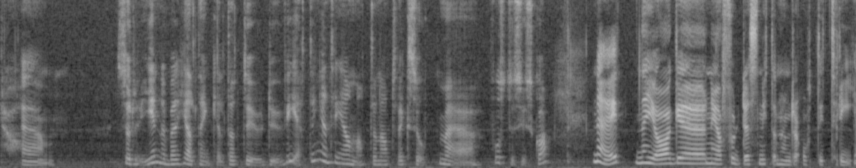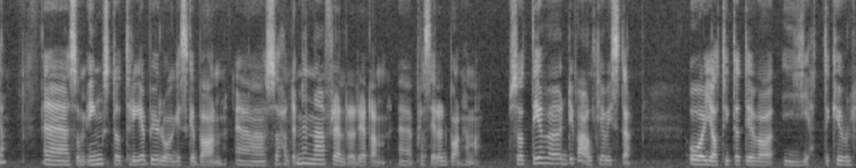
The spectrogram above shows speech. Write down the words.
Ja. Um, så det innebär helt enkelt att du, du vet ingenting annat än att växa upp med fostersyskon? Nej, när jag, eh, när jag föddes 1983 eh, som yngst av tre biologiska barn eh, så hade mina föräldrar redan eh, placerade barn hemma. Så att det, var, det var allt jag visste. Och jag tyckte att det var jättekul.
